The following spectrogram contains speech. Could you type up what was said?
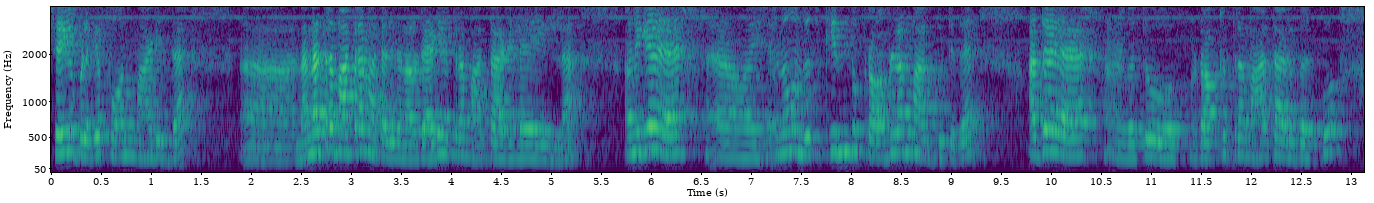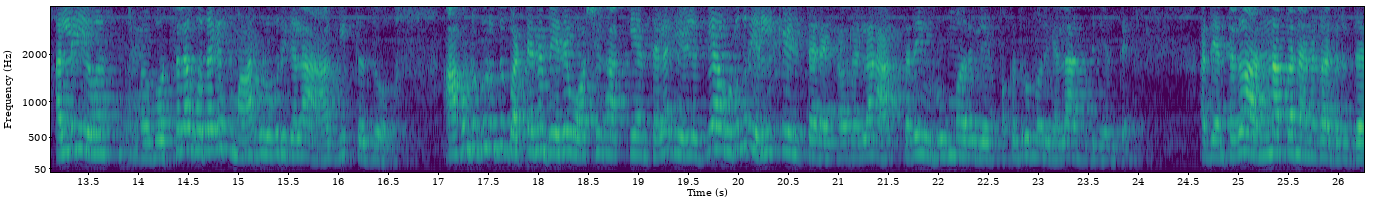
ಶ್ರೇಯು ಬೆಳಗ್ಗೆ ಫೋನ್ ಮಾಡಿದ್ದ. ನನ್ನ ಹತ್ರ ಮಾತ್ರ ಮಾತಾಡಿದ್ದಾನೆ ನಾವು ಡ್ಯಾಡಿ ಹತ್ರ ಮಾತಾಡಲೇ ಇಲ್ಲ. ಅವನಿಗೆ ಏನೋ ಒಂದು ಸ್ಕಿನ್ದು ಪ್ರಾಬ್ಲಮ್ ಆಗಿಬಿಟ್ಟಿದೆ. ಅದೇ ಇವತ್ತು ಡಾಕ್ಟ್ರ್ ಹತ್ರ ಮಾತಾಡಬೇಕು. ಅಲ್ಲಿ ಹೋದ್ಸಲ ಹೋದಾಗೆ ಸುಮಾರು ಹುಡುಗರಿಗೆಲ್ಲ ಆಗಿತ್ತದು. ಆ ಹುಡುಗರದ್ದು ಬಟ್ಟೆನ ಬೇರೆ ವಾಶಿಗೆ ಹಾಕಿ ಅಂತೆಲ್ಲ ಹೇಳಿದ್ವಿ. ಆ ಹುಡುಗರು ಎಲ್ಲಿ ಕೇಳ್ತಾರೆ? ಅವರೆಲ್ಲ ಹಾಕ್ತಾರೆ. ಇವ್ರ ರೂಮವ್ರಿಗೆ ಪಕ್ಕದ ರೂಮವ್ರಿಗೆಲ್ಲ ಅಂತೆ. ಅದೆಂಥದ್ದು ಅನ್ನಪ್ಪ ನನಗೆ ಅದ್ರದ್ದು,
